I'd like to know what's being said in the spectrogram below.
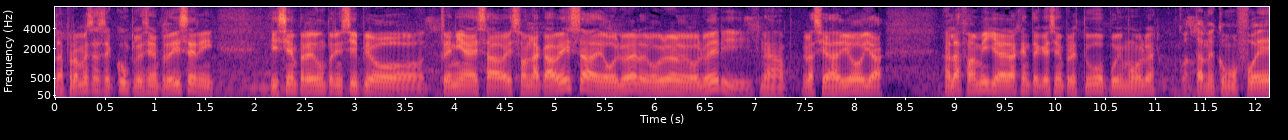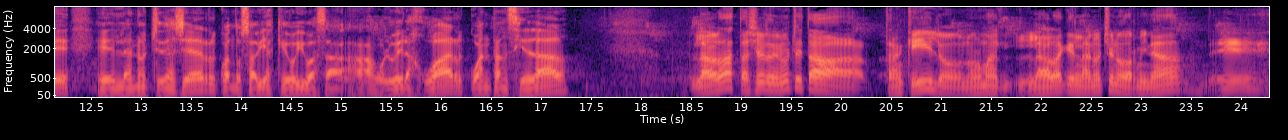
las promesas se cumplen, siempre dicen, y, y siempre de un principio tenía esa, eso en la cabeza, de volver, de volver, de volver, y nada, gracias a Dios y a, a la familia, a la gente que siempre estuvo, pudimos volver. Contame cómo fue eh, la noche de ayer, cuando sabías que hoy ibas a, a volver a jugar, cuánta ansiedad. La verdad, hasta ayer de noche estaba tranquilo, normal. La verdad que en la noche no dormí nada. Eh,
